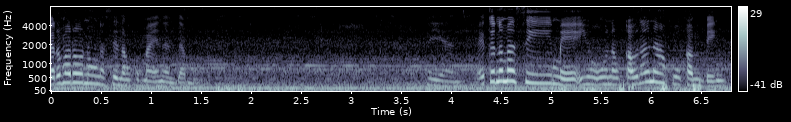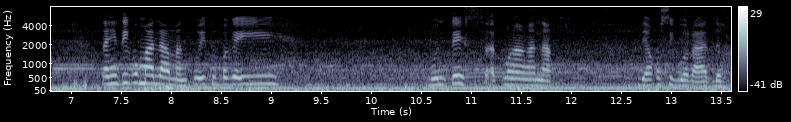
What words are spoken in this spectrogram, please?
Pero marunong na silang kumain ng damo. Ayan. Ito naman si Me, yung unang kauna kong kambing na hindi ko malaman kung ito bagay buntis at mga anak. Hindi ako sigurado.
